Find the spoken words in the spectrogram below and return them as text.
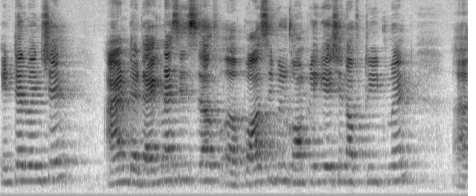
intervention and diagnosis of uh, possible complication of treatment. Uh,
